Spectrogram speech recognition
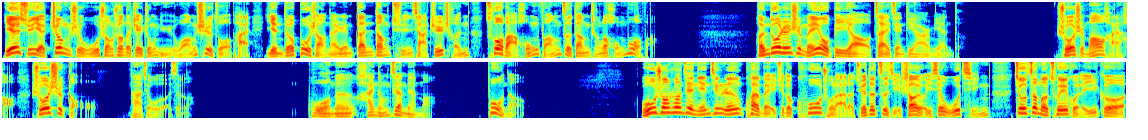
也许也正是吴双双的这种女王式做派，引得不少男人甘当裙下之臣，错把红房子当成了红磨坊。很多人是没有必要再见第二面的。说是猫还好，说是狗，那就恶心了。我们还能见面吗？不能。吴双双见年轻人快委屈的哭出来了，觉得自己稍有一些无情，就这么摧毁了一个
